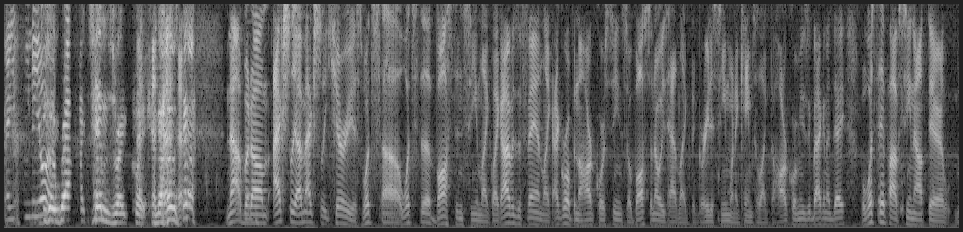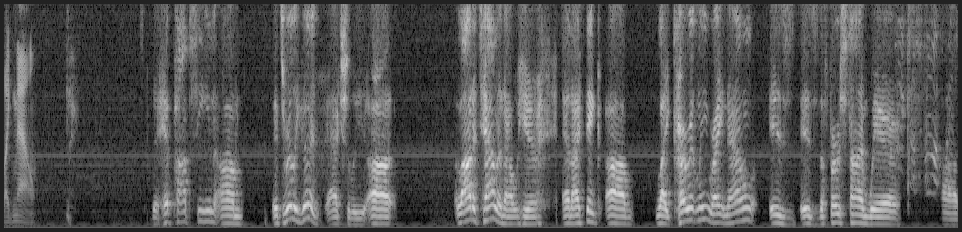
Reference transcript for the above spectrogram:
and you're from New You go grab my Tim's right quick. You know what I'm saying? Nah, but um, actually, I'm actually curious. What's uh, what's the Boston scene like? Like, I was a fan. Like, I grew up in the hardcore scene, so Boston always had like the greatest scene when it came to like the hardcore music back in the day. But what's the hip hop scene out there like now? the hip hop scene. Um, it's really good actually. Uh, a lot of talent out here, and I think um, like currently right now is is the first time where uh,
